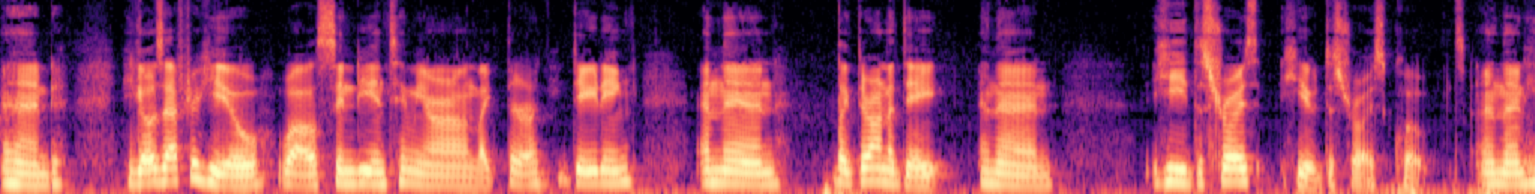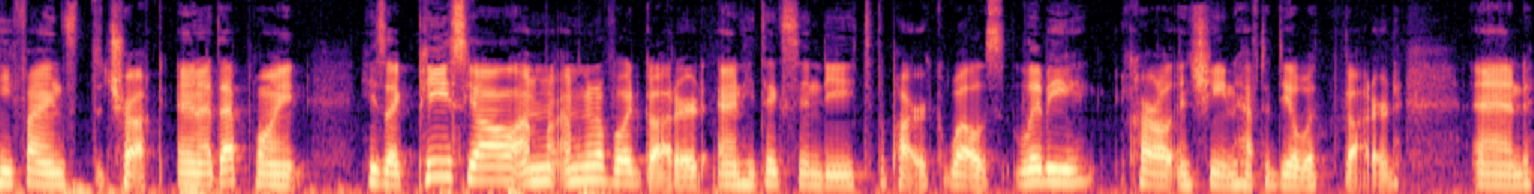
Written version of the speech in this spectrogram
and he goes after Hugh while Cindy and Timmy are on like they're dating, and then like they're on a date, and then he destroys Hugh destroys quotes, and then he finds the truck, and at that point. He's like, "Peace, y'all. I'm I'm gonna avoid Goddard," and he takes Cindy to the park. While Libby, Carl, and Sheen have to deal with Goddard. And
